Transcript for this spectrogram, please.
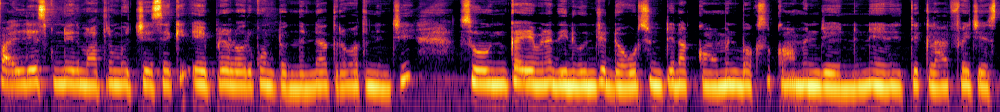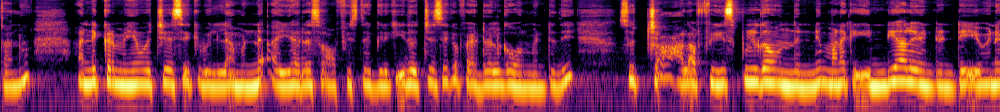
ఫైల్ చేసుకునేది మాత్రం వచ్చేసరికి ఏప్రిల్ వరకు ఉంటుందండి ఆ తర్వాత నుంచి. సో ఇంకా ఏమైనా దీని గురించి డౌట్స్ ఉంటే నాకు కామెంట్ బాక్స్లో కామెంట్ చేయండి. నేనైతే క్లారిఫై చేస్తాను. అండ్ ఇక్కడ మేము వచ్చేసరికి వెళ్ళామండి ఐఆర్ఎస్ ఆఫీస్ దగ్గరికి. ఇది వచ్చేసరికి ఫెడరల్ గవర్నమెంట్ది. సో చాలా పీస్ఫుల్గా ఉందండి. మనకి ఇండియాలో ఏంటంటే ఏమైనా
